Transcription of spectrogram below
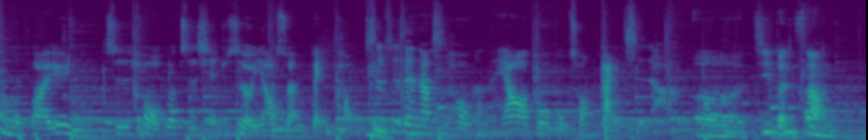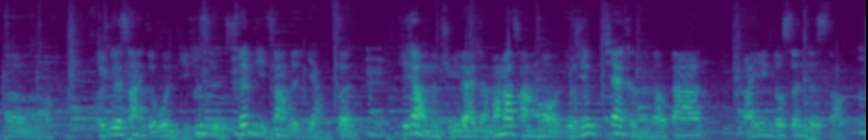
那我们怀孕之后或之前，就是有腰酸背痛，是不是在那时候可能要多补充钙质啊？呃，基本上，呃，回归上一个问题，就是嗯身体上的养分，嗯就像我们举例来讲，妈妈常哦，有些现在可能哦，大家怀孕都生的少，嗯，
